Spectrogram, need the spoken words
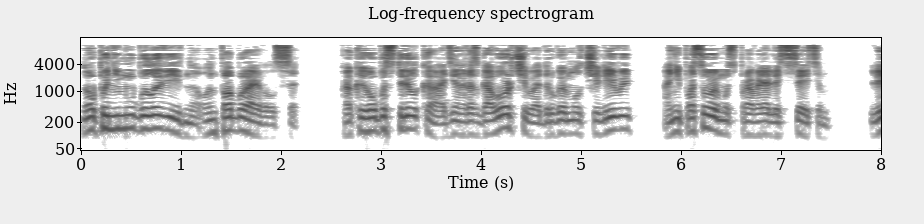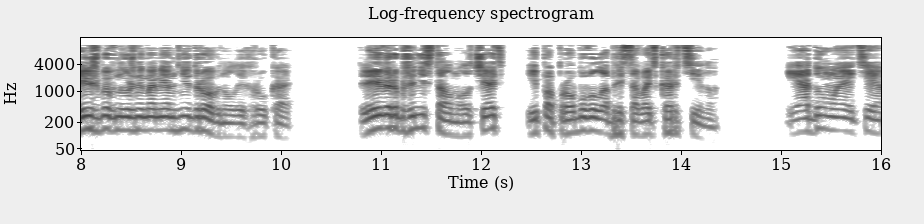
Но по нему было видно, он побаивался. Как и оба стрелка, один разговорчивый, а другой молчаливый, они по-своему справлялись с этим, лишь бы в нужный момент не дрогнула их рука. Леверб же не стал молчать и попробовал обрисовать картину. «Я думаю, эти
